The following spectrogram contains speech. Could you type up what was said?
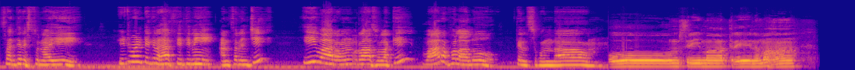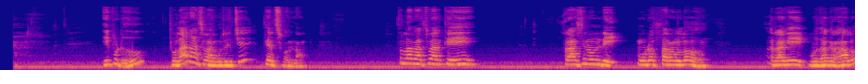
సంచరిస్తున్నాయి. ఇటువంటి గ్రహ స్థితిని అనుసరించి ఈ వారం రాసులకి వార ఫలాలు తెలుసుకుందాం. ఓం శ్రీమాత్రే నమ. ఇప్పుడు తులారాశి వారి గురించి తెలుసుకుందాం. తులారాశి వారికి రాశి నుండి మూడో స్థానంలో రవి బుధ గ్రహాలు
